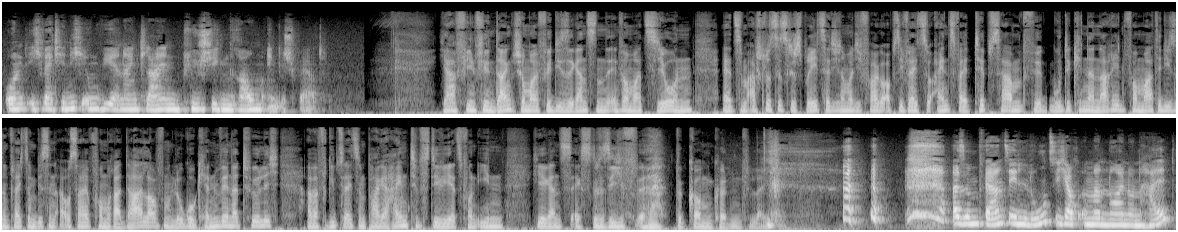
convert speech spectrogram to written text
und ich werde hier nicht irgendwie in einen kleinen plüschigen Raum eingesperrt. Ja, vielen, vielen Dank schon mal für diese ganzen Informationen. Äh, zum Abschluss des Gesprächs hätte ich nochmal die Frage, ob Sie vielleicht so ein, zwei Tipps haben für gute Kindernachrichtenformate, die so vielleicht so ein bisschen außerhalb vom Radar laufen. Logo kennen wir natürlich, aber gibt es vielleicht so ein paar Geheimtipps, die wir jetzt von Ihnen hier ganz exklusiv äh, bekommen könnten vielleicht? Also im Fernsehen lohnt sich auch immer neuneinhalb.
